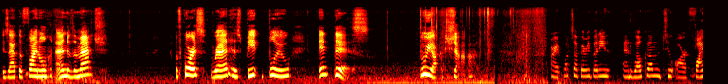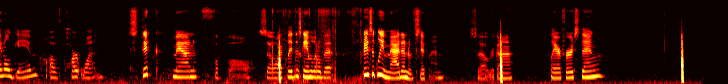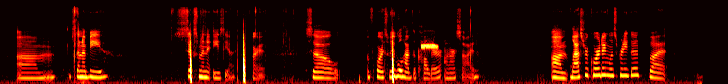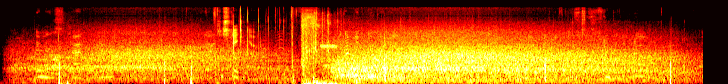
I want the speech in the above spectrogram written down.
is that the final end of the match. Of course, red has beat blue in this. Booyakasha! Alright, what's up everybody? And welcome to our final game of part one. Stickman Football. So I played this game a little bit. Basically Madden of Stickman. So we're gonna play our first thing. Um, it's gonna be six minute easy. Alright. So, of course, we will have the color on our side. Um, last recording was pretty good, but it was bad Yeah, this is still too loud.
